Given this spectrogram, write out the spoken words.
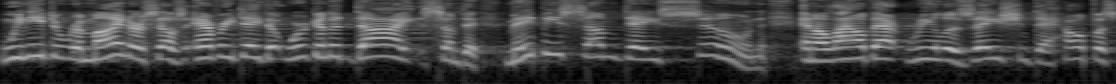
We need to remind ourselves every day that we're going to die someday, maybe someday soon, and allow that realization to help us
